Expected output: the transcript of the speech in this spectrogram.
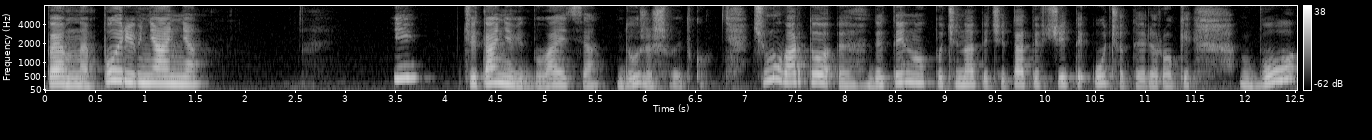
певне порівняння. І читання відбувається дуже швидко. Чому варто е, дитину починати читати, вчити у 4 роки? Бо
